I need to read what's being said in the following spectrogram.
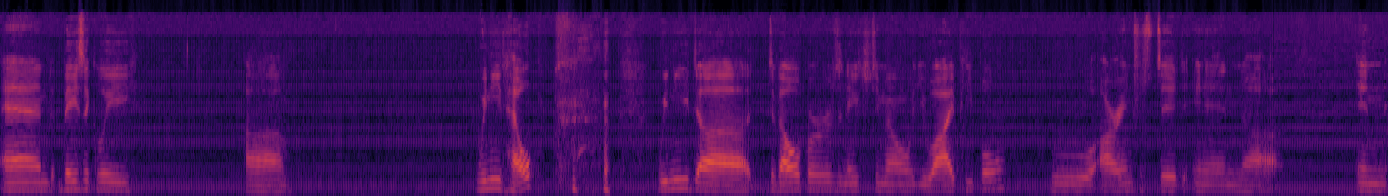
And basically, uh, we need help. we need uh, developers and HTML UI people who are interested in uh, in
